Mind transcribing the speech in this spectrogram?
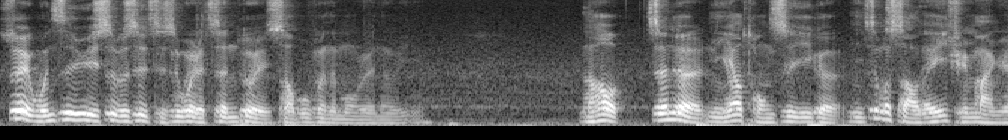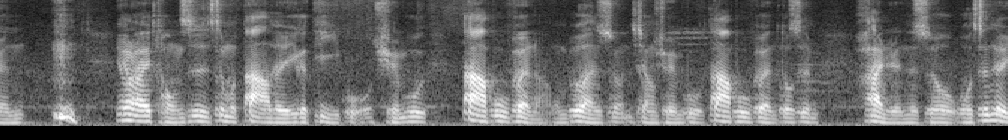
所以文字狱是不是只是为了针对少部分的某人而已？然后真的你要统治一个你这么少的一群满人，要来统治这么大的一个帝国，全部大部分啊，我们不敢说讲全部，大部分都是汉人的时候，我真的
